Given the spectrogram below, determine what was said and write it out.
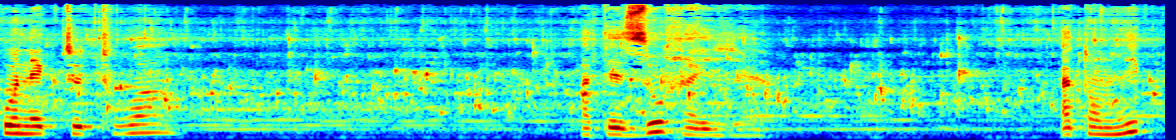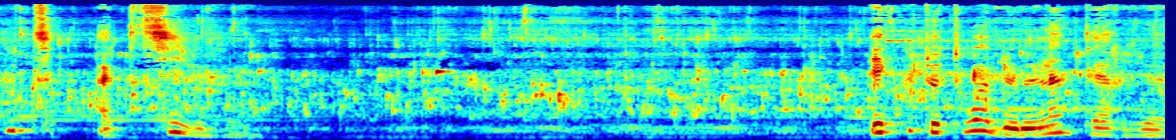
Connecte-toi à tes oreilles, à ton écoute active. Écoute-toi de l'intérieur.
